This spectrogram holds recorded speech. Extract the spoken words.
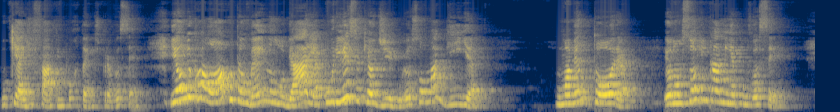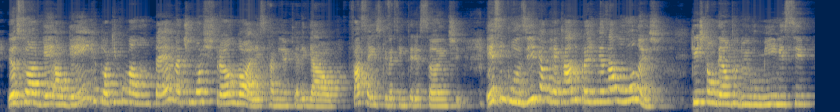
o que é de fato importante para você. E eu me coloco também num lugar, e é por isso que eu digo, eu sou uma guia, uma mentora. Eu não sou quem caminha por você. Eu sou alguém, alguém que tô aqui com uma lanterna te mostrando, olha, esse caminho aqui é legal, faça isso que vai ser interessante. Esse inclusive é um recado para as minhas alunas que estão dentro do Ilumine-se,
